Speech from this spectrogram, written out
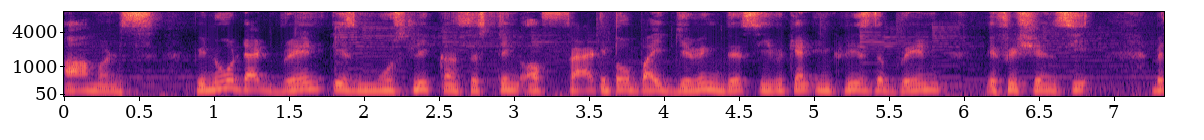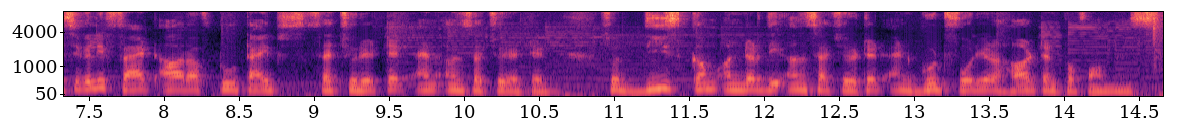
almonds we know that brain is mostly consisting of fat. So by giving this you can increase the brain efficiency. Basically fat are of two types saturated and unsaturated. So these come under the unsaturated and good for your heart and performance.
